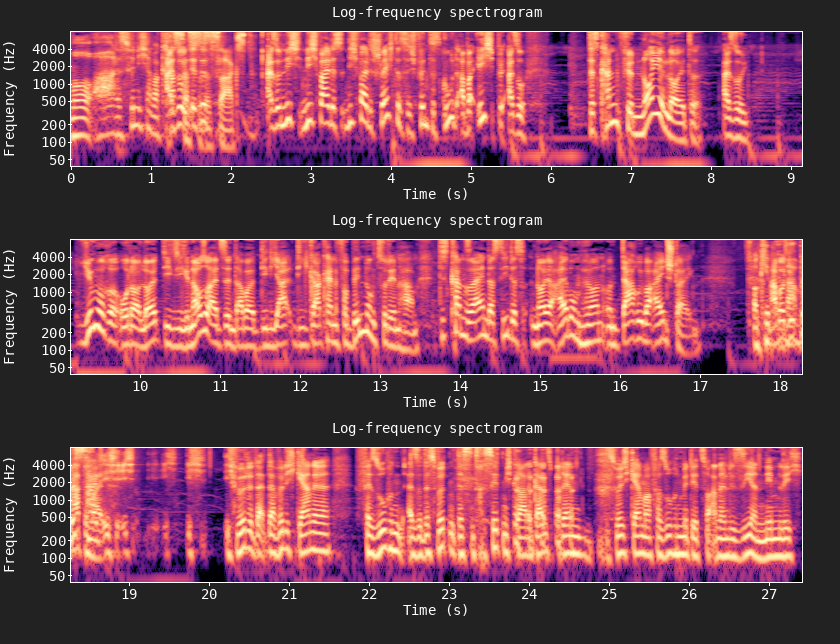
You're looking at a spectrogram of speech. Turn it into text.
oh, oh das finde ich aber krass, also, dass du ist, das sagst. Also nicht, nicht weil das, nicht weil das schlecht ist. Ich finde das gut, aber ich, also, das kann für neue Leute, also Jüngere oder Leute, die, die genauso alt sind, aber die, die, die gar keine Verbindung zu denen haben. Das kann sein, dass sie das neue Album hören und darüber einsteigen. Okay, aber du bist halt. Mal, ich, ich, ich, ich, ich würde, da, da würde ich gerne versuchen, also das wird, das interessiert mich gerade ganz brennend, das würde ich gerne mal versuchen mit dir zu analysieren, nämlich,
